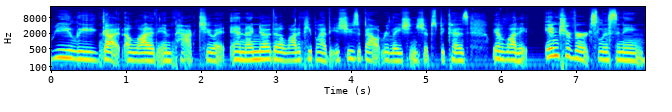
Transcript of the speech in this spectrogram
really got a lot of impact to it. And I know that a lot of people have issues about relationships because we have a lot of introverts listening.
